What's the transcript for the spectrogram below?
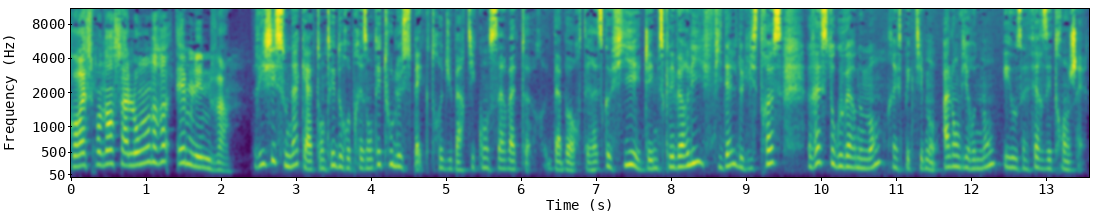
Correspondance à Londres, Emeline Vin. Rishi Sunak a tenté de représenter tout le spectre du Parti conservateur. D'abord, Thérèse Coffey et James Cleverly, fidèles de Listrus, restent au gouvernement, respectivement à l'environnement et aux affaires étrangères.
